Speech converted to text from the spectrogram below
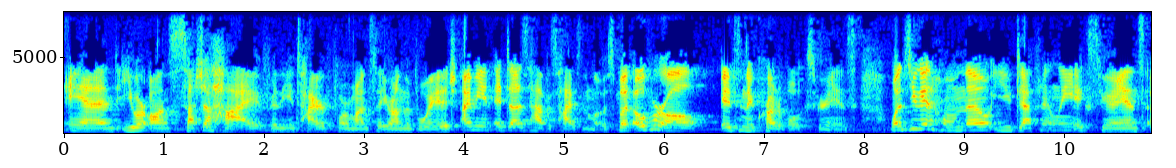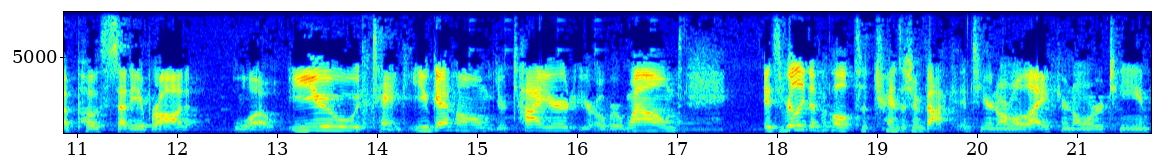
and you are on such a high for the entire four months that you're on the voyage. I mean, it does have its highs and lows, but overall, it's an incredible experience. Once you get home though, you definitely experience a post-study abroad low. You tank. You get home, you're tired, you're overwhelmed, it's really difficult to transition back into your normal life, your normal routine,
